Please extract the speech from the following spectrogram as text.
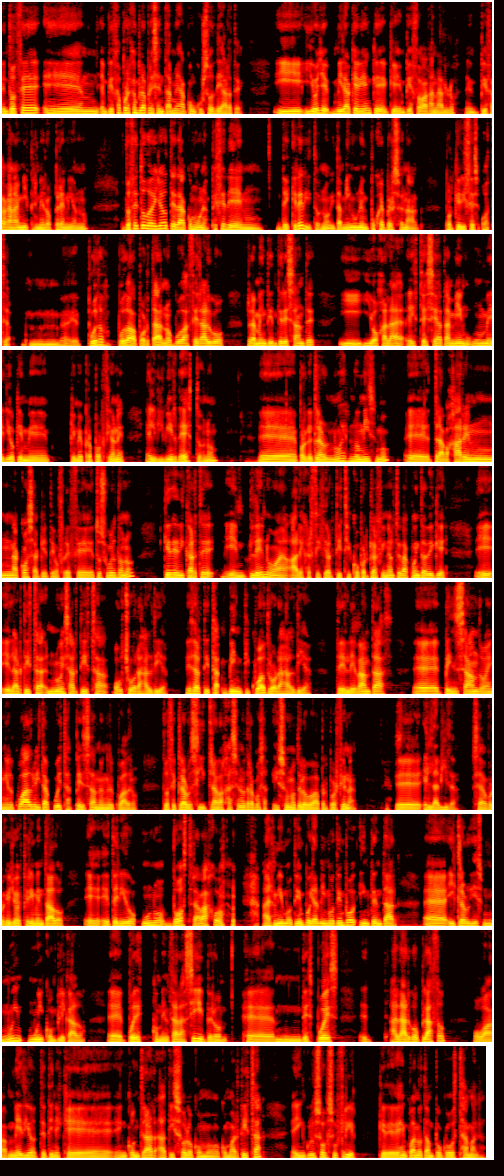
Entonces, eh, empiezo, por ejemplo, a presentarme a concursos de arte. Y, oye, mira qué bien que, empiezo a ganarlo, empiezo a ganar mis primeros premios, ¿no? Entonces todo ello te da como una especie de, de crédito, ¿no? Y también un empuje personal porque dices, hostia, mm, eh, puedo, puedo aportar, ¿no? Puedo hacer algo realmente interesante y, ojalá este sea también un medio que me, que me proporcione el vivir de esto, ¿no? Eh, porque claro, no es lo mismo eh, trabajar en una cosa que te ofrece tu sueldo, ¿no? Que dedicarte en pleno al ejercicio artístico, porque al final te das cuenta de que el artista no es artista ocho horas al día, es artista 24 horas al día. Te levantas eh, pensando en el cuadro y te acuestas pensando en el cuadro. Entonces, claro, si trabajas en otra cosa, eso no te lo va a proporcionar eh, en la vida. O sea, porque yo he experimentado, eh, he tenido uno, dos trabajos al mismo tiempo y al mismo tiempo intentar, y claro, es muy, muy complicado. puedes comenzar así, pero después, a largo plazo o a medio, te tienes que encontrar a ti solo como, como artista e incluso sufrir que de vez en cuando tampoco está mal.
